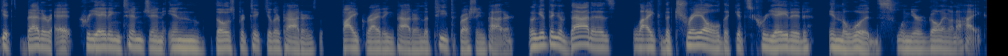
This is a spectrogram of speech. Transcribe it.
gets better at creating tension in those particular patterns, the bike riding pattern, the teeth brushing pattern. And we can think of that as like the trail that gets created in the woods when you're going on a hike.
